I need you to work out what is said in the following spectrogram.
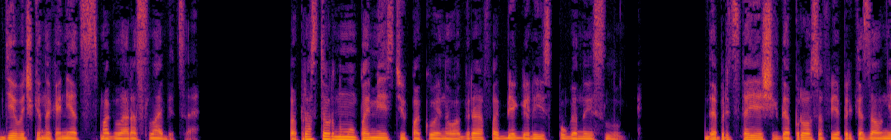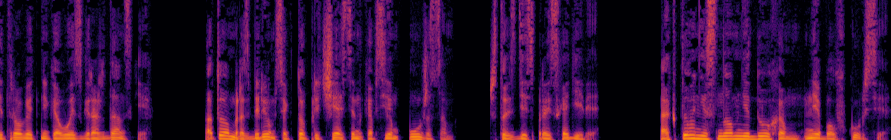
Девочка, наконец, смогла расслабиться. По просторному поместью покойного графа бегали испуганные слуги. До предстоящих допросов я приказал не трогать никого из гражданских. Потом разберемся, кто причастен ко всем ужасам, что здесь происходили. А кто ни сном, ни духом не был в курсе.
